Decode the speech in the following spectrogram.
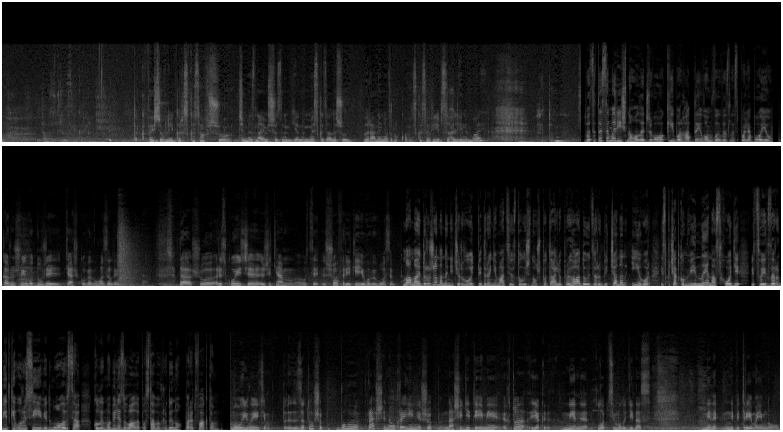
Там зустрілися з лікарем. так вийшов лікар, сказав, що чи ми знаємо, що з ним є. Ну, Ми сказали, що ранення в руку. Він сказав, її взагалі немає. 27-річного ледь живого кіборга дивом вивезли з поля бою. Кажуть, що його дуже тяжко вивозили. Так, що ризикуючи життям, оцей шофер, який його вивозив. Мама і дружина нині чергують під реанімацію столичного шпиталю. Пригадують, заробітчанин Ігор із початком війни на сході від своїх заробітків у Росії відмовився. Коли мобілізували, поставив родину перед фактом. Воюють за те, щоб було краще на Україні, щоб наші діти і ми, хто як ми, хлопці молоді, нас ми не підтримаємо ну,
